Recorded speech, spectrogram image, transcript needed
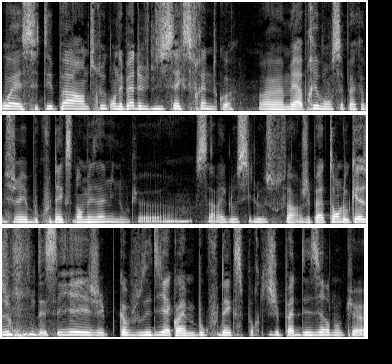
ouais, c'était pas un truc, on n'est pas devenu sex friend quoi. Euh, mais après, bon, c'est pas comme si j'avais beaucoup d'ex dans mes amis, donc euh, ça règle aussi le. Enfin, j'ai pas tant l'occasion d'essayer. j'ai- Comme je vous ai dit, il y a quand même beaucoup d'ex pour qui j'ai pas de désir, donc euh,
